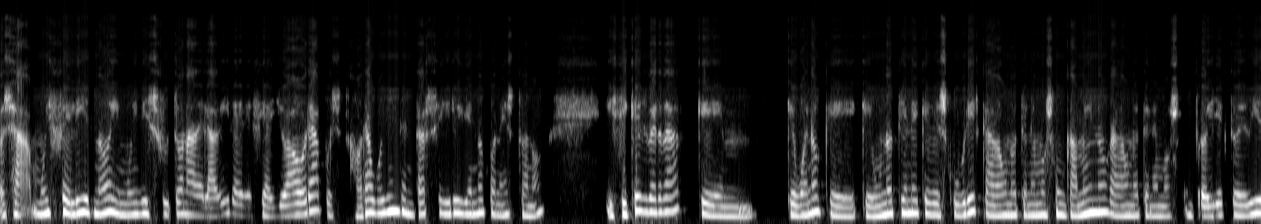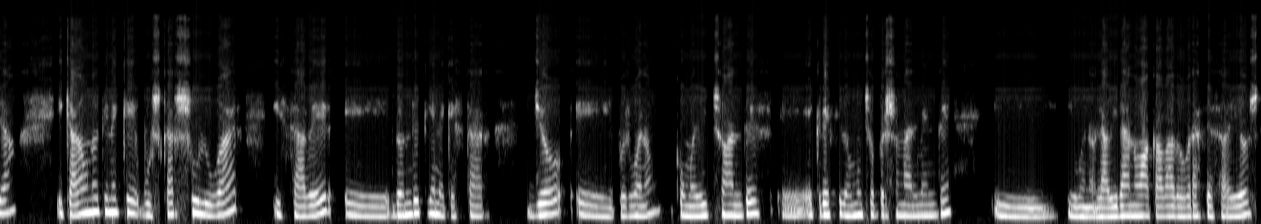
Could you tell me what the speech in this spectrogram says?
o sea, muy feliz, ¿no? Y muy disfrutona de la vida. Y decía, yo ahora, pues ahora voy a intentar seguir viviendo con esto, ¿no? Y sí que es verdad que, em, que bueno, que, uno tiene que descubrir, cada uno tenemos un camino, cada uno tenemos un proyecto de vida y cada uno tiene que buscar su lugar y saber eh, dónde tiene que estar. Yo, eh, pues bueno, como he dicho antes, eh, he crecido mucho personalmente y, bueno, la vida no ha acabado, gracias a Dios.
